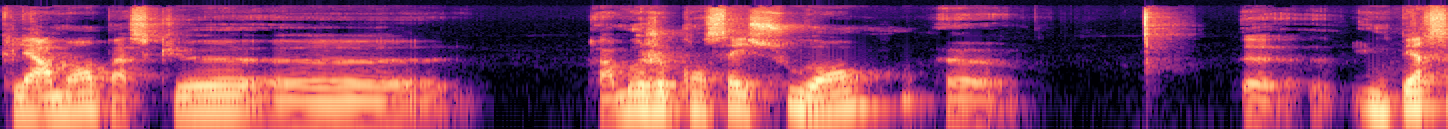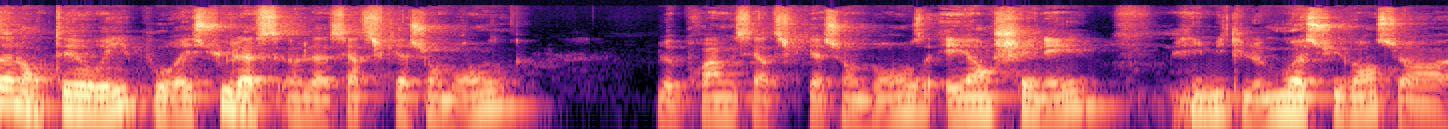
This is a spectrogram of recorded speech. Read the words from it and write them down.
clairement parce que euh, moi je conseille souvent euh, une personne en théorie pour essuyer la, certification bronze, le programme de certification bronze, et enchaîner, limite le mois suivant sur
